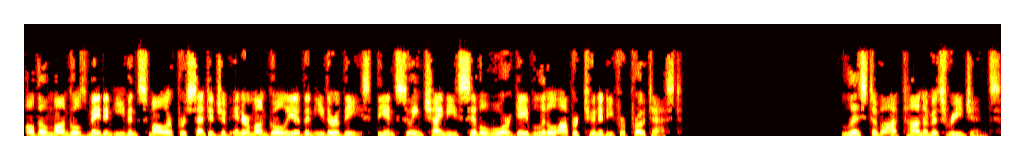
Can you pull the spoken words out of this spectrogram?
Although Mongols made an even smaller percentage of Inner Mongolia than either of these, the ensuing Chinese Civil War gave little opportunity for protest. List of autonomous regions.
